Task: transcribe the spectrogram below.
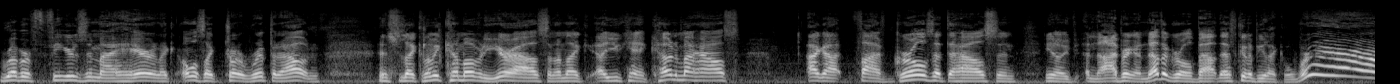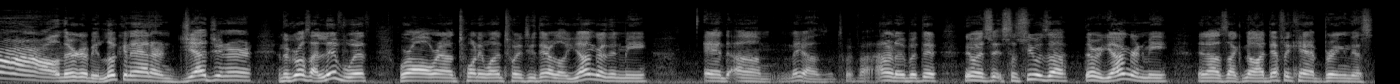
rub her fingers in my hair and like almost like try to rip it out. And and she's like, "Let me come over to your house." And I'm like, oh, "You can't come to my house." I got five girls at the house, and you know, and I bring another girl about, that's going to be like, and they're going to be looking at her and judging her. And the girls I live with were all around 21, 22. They're a little younger than me, and um, maybe I was 25. I don't know, but they, anyways, so she was uh, they were younger than me, and I was like, no, I definitely can't bring this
